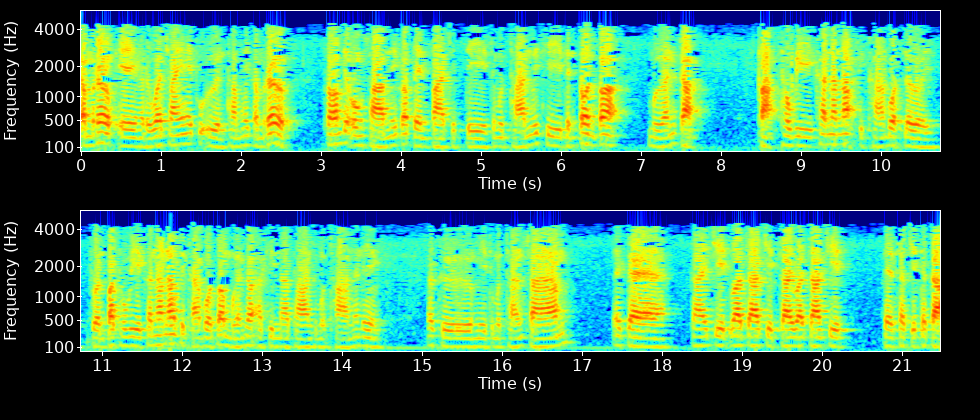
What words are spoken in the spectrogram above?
กำเริบเองหรือว่าใช้ให้ผู้อื่นทำให้กำเริบ พร้อมด้วยองค์สามนี้ก็เป็นปาจิตตีสมุทฐานวิธีเป็นต้นก็เหมือนกับปัทวีคณนะสิกขาบทเลย ส่วนปัทวีคณนะสิกขาบทก็เหมือนกับอธินนาทานสมุทฐานนั่นเอง ก็คือมีสมุทฐานสามได้แก่กายจิตวาจาจิตกายวาจาจิต เป็นสจิตกะ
